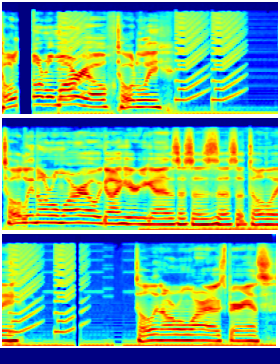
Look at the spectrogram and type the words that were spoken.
Totally normal Mario. Totally. Totally normal Mario we got here, you guys. This is this is a totally Totally normal Mario experience.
